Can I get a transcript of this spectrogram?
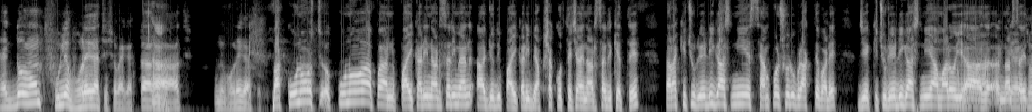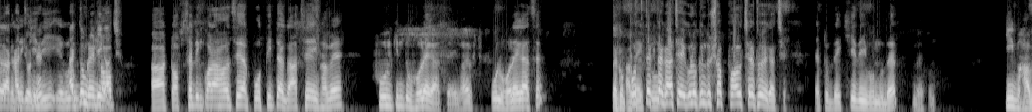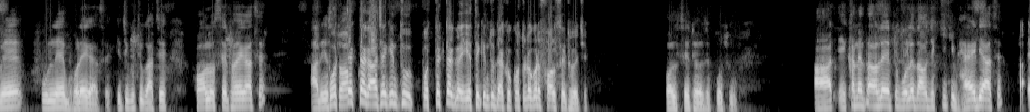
একদম ফুলে ভরে গেছে সব এক একটা হ্যাঁ। গাছ। ফুলে ভরে গেছে। বা কোনো কোনো পাইকারি নার্সারি ম্যান যদি পাইকারি ব্যবসা করতে চায় নার্সারির ক্ষেত্রে তারা কিছু রেডি গাছ নিয়ে স্যাম্পল স্বরূপ রাখতে পারে যে কিছু রেডি গাছ নিয়ে আমার ওই নার্সারিতে রাখার জন্য একদম রেডি গাছ। টপ সেটিং করা হয়েছে আর প্রতিটা গাছে এইভাবে ফুল কিন্তু ভরে গেছে এইভাবে ফুল ভরে গেছে। দেখো প্রত্যেকটা গাছে এগুলো কিন্তু সব ফল সেট হয়ে গেছে। একটু দেখিয়ে দিই বন্ধুদের দেখুন। কীভাবে ফুলে ভরে গেছে। কিছু কিছু গাছে ফলও সেট হয়ে গেছে। আর প্রত্যেকটা গাছে কিন্তু প্রত্যেকটা এতে কিন্তু দেখো কতটা করে ফল সেট হয়েছে। ফল সেট হয়েছে প্রচুর। আর এখানে তাহলে একটু বলে দাও যে কি কি ভ্যারাইটি আছে?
